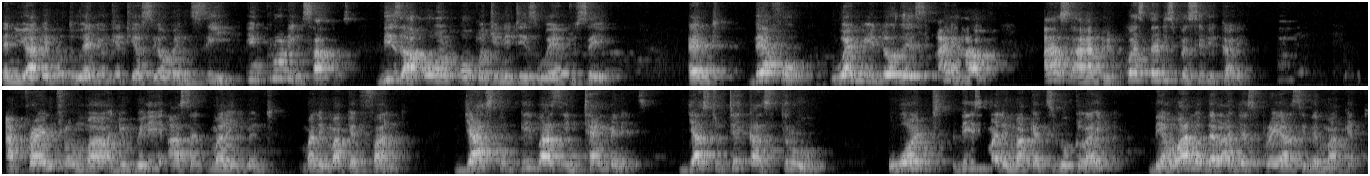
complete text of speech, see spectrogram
And you are able to educate yourself and see, including circles. These are all opportunities where to save. And therefore, when we do this, I have, as I had requested specifically, a friend from uh, Jubilee Asset Management Money Market Fund, just to give us in 10 minutes, just to take us through what these money markets look like. They are one of the largest players in the market,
